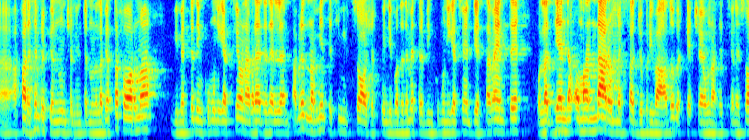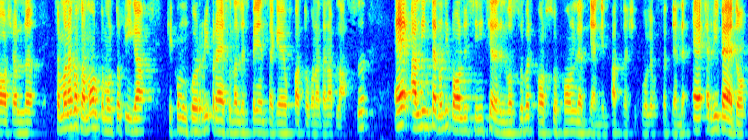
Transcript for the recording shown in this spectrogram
a fare sempre più annunci all'interno della piattaforma, vi mettete in comunicazione, avrete, del, avrete un ambiente simil social, quindi potete mettervi in comunicazione direttamente con l'azienda o mandare un messaggio privato perché c'è una sezione social, insomma una cosa molto molto figa che comunque ho ripreso dall'esperienza che ho fatto con Atena Plus e all'interno di Policy iniziare il vostro percorso con le aziende, in partnership con le vostre aziende. E ripeto,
